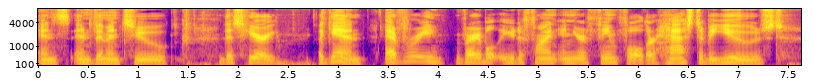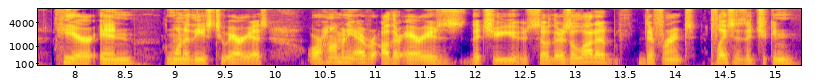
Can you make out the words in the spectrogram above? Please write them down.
and, and vim into this here, again, every variable that you define in your theme folder has to be used here in one of these two areas or how many ever other areas that you use. So there's a lot of different places that you can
